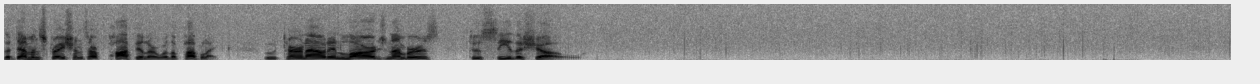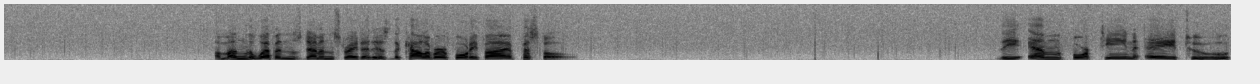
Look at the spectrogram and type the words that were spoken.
the demonstrations are popular with the public, who turn out in large numbers to see the show. Among the weapons demonstrated is the caliber 45 pistol. The M14A2,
